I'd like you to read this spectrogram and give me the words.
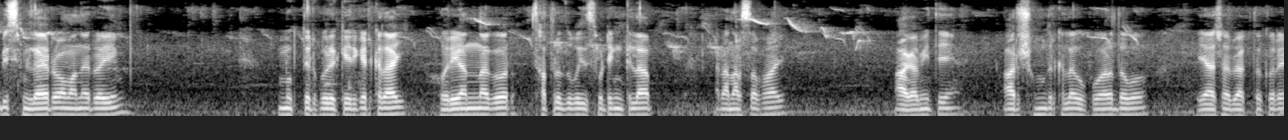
বিসমিল্লাহ রহমানের রহিম। মুক্তেরপুরে ক্রিকেট খেলায় হরিয়াননগর ছাত্র যুব স্পোর্টিং ক্লাব রানার সভায় আগামীতে আর সুন্দর খেলা উপহার দেবো এই আশা ব্যক্ত করে।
